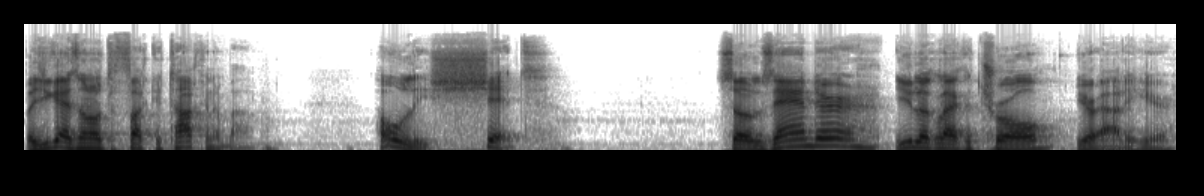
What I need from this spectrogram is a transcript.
but you guys don't know what the fuck you're talking about. Holy shit. So, Xander, you look like a troll. You're out of here.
